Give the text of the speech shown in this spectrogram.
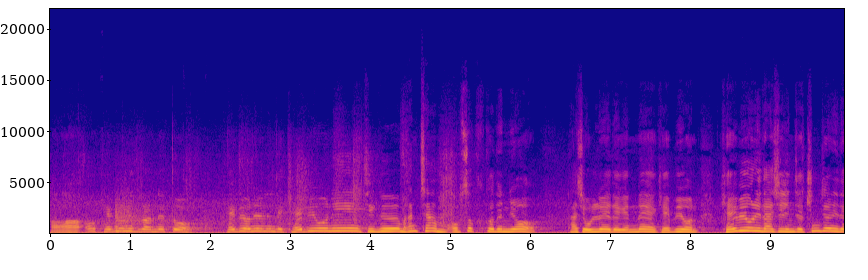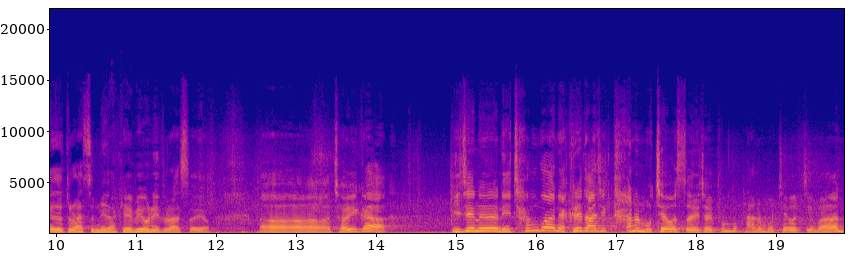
아어 개비온이 들어왔네 또. 개비온은 이제 개비온이 지금 한참 없었거든요 다시 올려야 되겠네. 개비온 개비온이 다시 이제 충전이 돼서 들어왔습니다. 개비온이 들어왔어요. 아 저희가 이제는 이 창고 안에 그래도 아직 다는 못 채웠어요. 저희 품목 다는 못 채웠지만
